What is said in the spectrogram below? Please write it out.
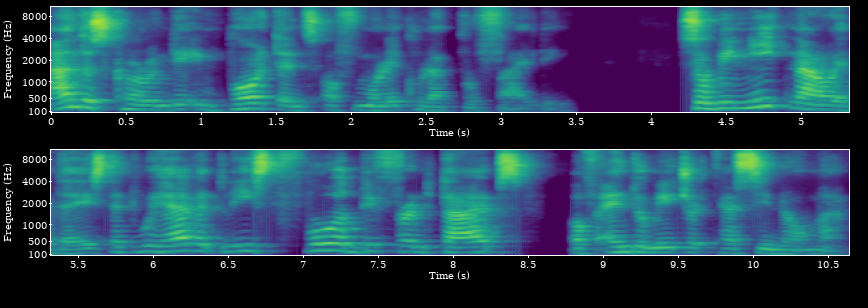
underscoring the importance of molecular profiling. So we need nowadays that we have at least four different types of endometrial carcinoma.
